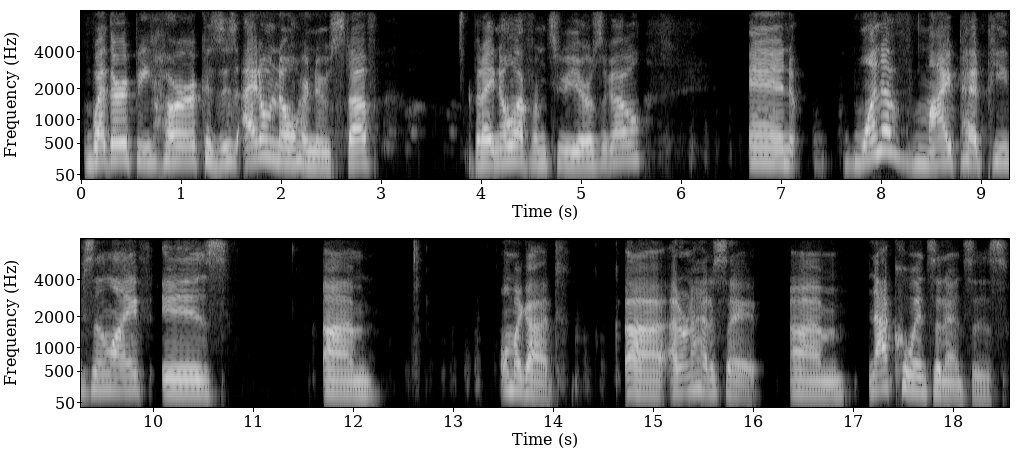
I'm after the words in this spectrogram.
whether it be her, because I don't know her new stuff, but I know her from two years ago. And one of my pet peeves in life is, um, oh my God, uh, I don't know how to say it. Um, not coincidences.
